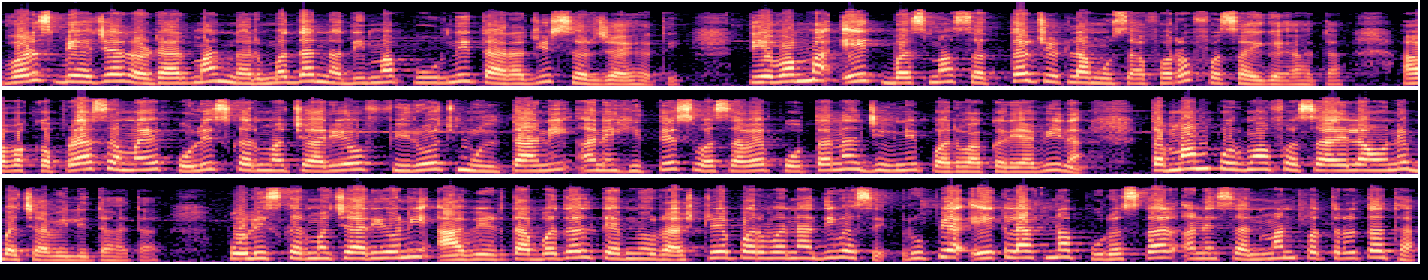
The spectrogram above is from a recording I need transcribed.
વર્ષ બે હજાર અઢારમાં નર્મદા નદીમાં પૂરની તારાજી સર્જાઈ હતી. તેવામાં એક બસમાં સત્તર જેટલા મુસાફરો ફસાઈ ગયા હતા. આવા કપરા સમયે પોલીસ કર્મચારીઓ ફિરોજ મુલતાની અને હિતેશ વસાવે પોતાના જીવની પરવા કર્યા વિના તમામ પૂરમાં ફસાયેલાઓને બચાવી લીધા હતા. પોલીસ કર્મચારીઓની આ વીરતા બદલ તેમનો રાષ્ટ્રીય પર્વના દિવસે રૂપિયા એક લાખના પુરસ્કાર અને સન્માનપત્ર તથા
